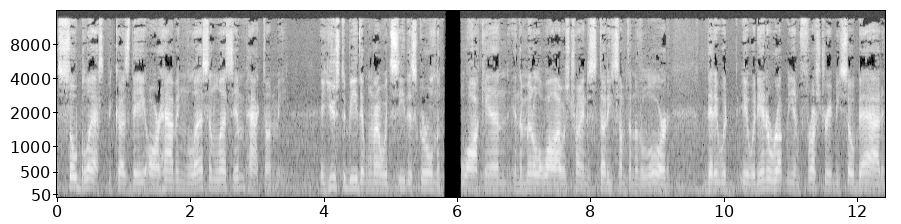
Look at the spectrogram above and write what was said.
so blessed because they are having less and less impact on me. It used to be that when I would see this girl in the walk in in the middle of while I was trying to study something of the Lord that it would it would interrupt me and frustrate me so bad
